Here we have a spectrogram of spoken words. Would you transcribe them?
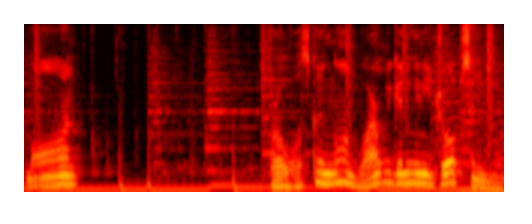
Come on. Bro, what's going on? Why aren't we getting any drops anymore?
